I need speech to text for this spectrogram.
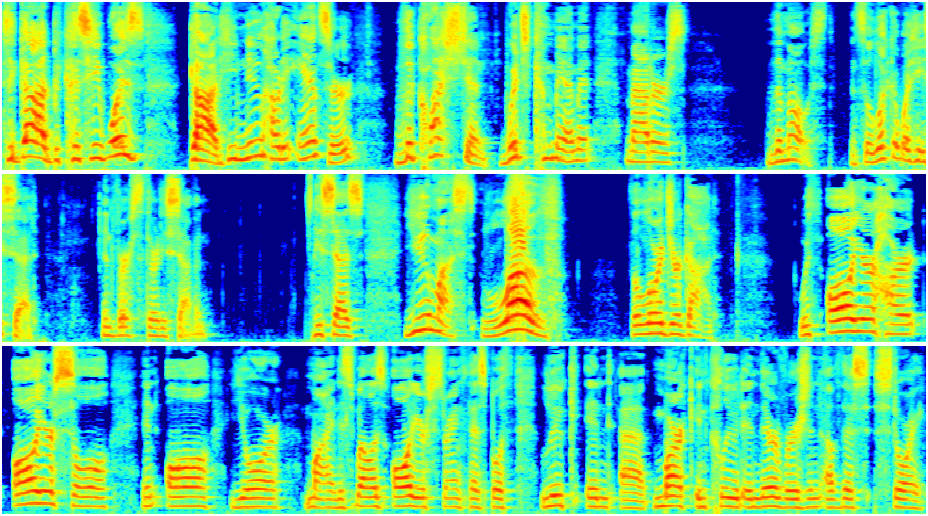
to God because he was God. He knew how to answer the question which commandment matters the most? And so look at what he said in verse 37. He says, You must love the Lord your God with all your heart, all your soul, and all your mind, as well as all your strength, as both Luke and uh, Mark include in their version of this story.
